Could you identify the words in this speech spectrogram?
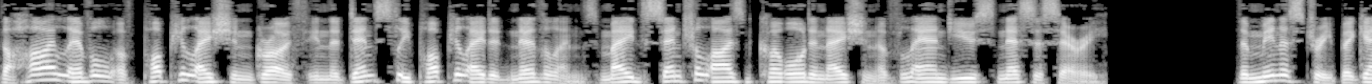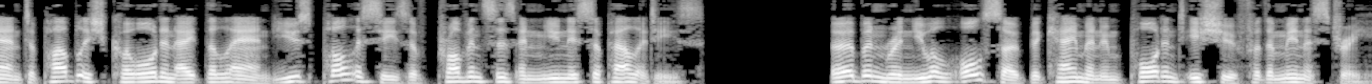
The high level of population growth in the densely populated Netherlands made centralized coordination of land use necessary. The ministry began to publish coordinate the land use policies of provinces and municipalities. Urban renewal also became an important issue for the ministry.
